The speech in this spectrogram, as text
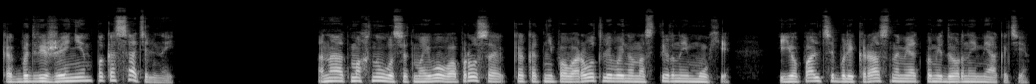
как бы движением по касательной. Она отмахнулась от моего вопроса, как от неповоротливой, но настырной мухи. Ее пальцы были красными от помидорной мякоти.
